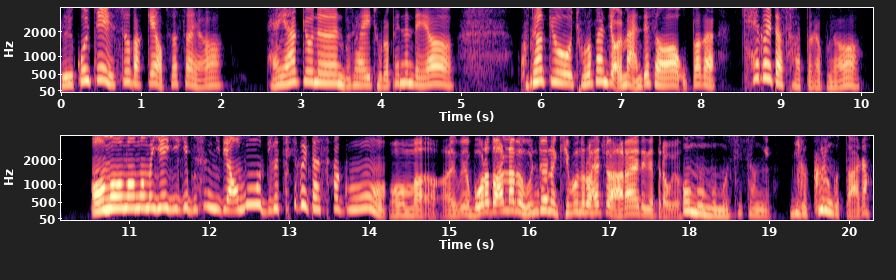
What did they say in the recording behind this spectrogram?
늘 꼴찌일 수밖에 없었어요. 다행히 학교는 무사히 졸업했는데요. 고등학교 졸업한 지 얼마 안 돼서 오빠가 책을 다 사왔더라고요. 어머 어머 어머 얘 이게 무슨 일이야? 어머 네가 책을 다 사고. 엄마 아니 그냥 뭐라도 하려면 운전은 기본으로 할 줄 알아야 되겠더라고요. 어머 어머 세상에 네가 그런 것도 알아?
